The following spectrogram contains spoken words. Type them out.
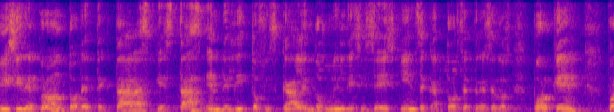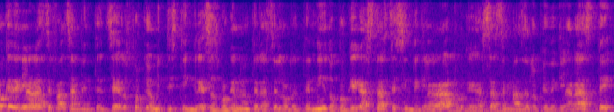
Y si de pronto detectaras que estás en delito fiscal en 2016, 15, 14, 13, 2, ¿por qué? Porque declaraste falsamente en ceros, porque omitiste ingresos, porque no enteraste lo retenido, porque gastaste sin declarar, porque gastaste más de lo que declaraste,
